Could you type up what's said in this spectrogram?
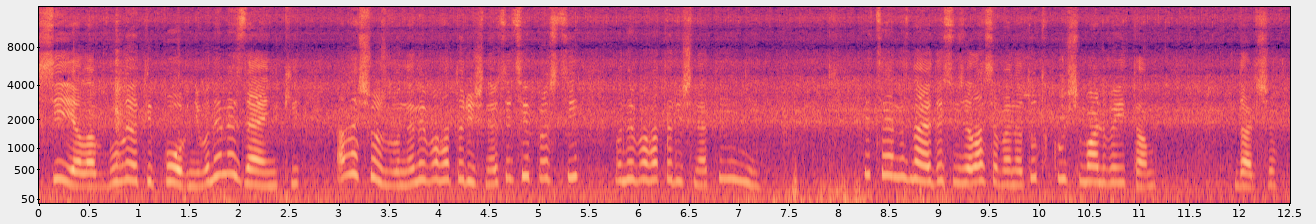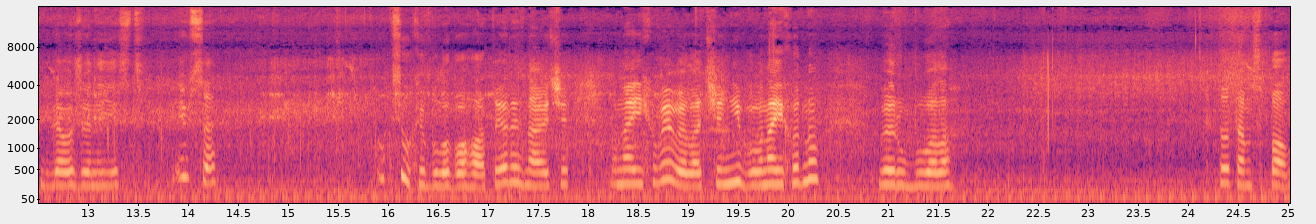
сіяла, були оті повні, вони низенькі. Але що ж вони, не багаторічні. Оце ці прості, вони багаторічні, а ті ні. І це я не знаю, десь взялася в мене тут кущ мальви і там. Далі біля ожини є. І все. У Ксюхи було багато. Я не знаю, чи вона їх вивела, чи ні, бо вона їх одно вирубувала. Хто там спав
